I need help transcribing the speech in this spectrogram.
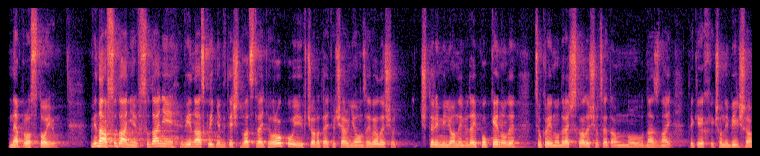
непростою. Війна в Судані. В Судані війна з квітня 2023 року, і вчора, 3 червня, он заявили, що 4 мільйони людей покинули цю країну. До речі, сказали, що це там ну, одна з найтаких, якщо не більша,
